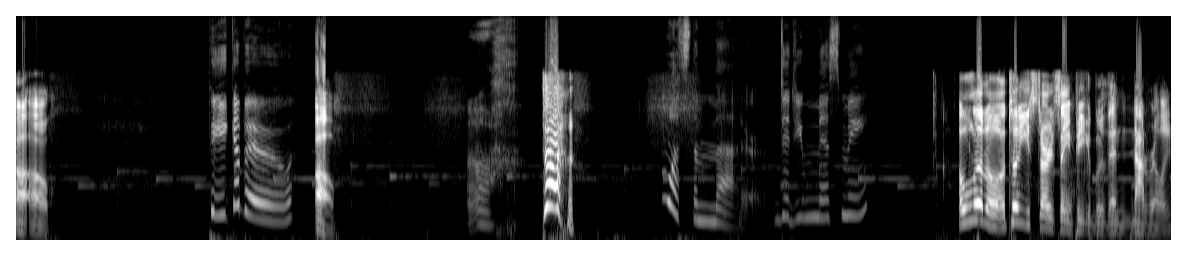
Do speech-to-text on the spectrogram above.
Uh-oh. Peekaboo. Oh. Ugh. What's the matter? Did you miss me? A little, until you started saying peekaboo, then not really.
